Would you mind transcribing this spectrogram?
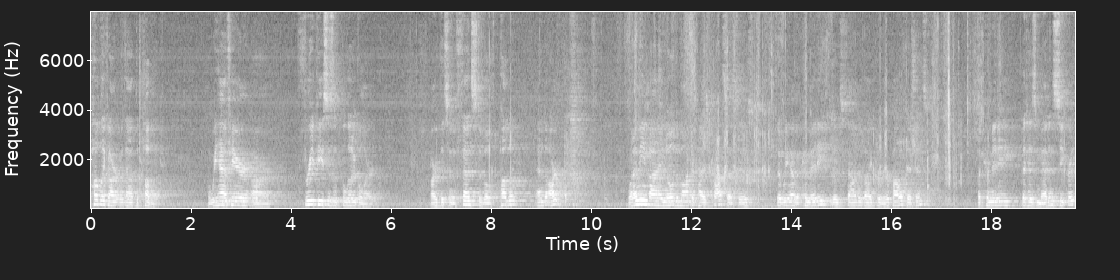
public art without the public. What we have here are three pieces of political art. Art that's an offense to both public and the art. What I mean by no democratized process is that we have a committee that's founded by career politicians a committee that has met in secret,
